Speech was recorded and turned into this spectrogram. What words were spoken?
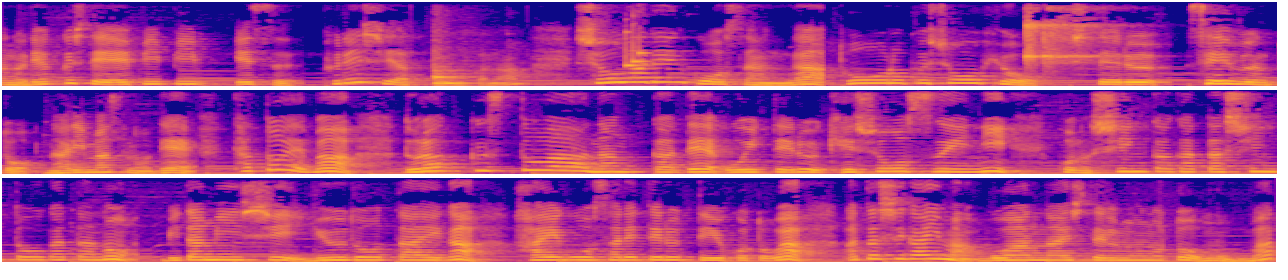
あの、略して APPS、プレシアっていうのかな？昭和電工さんが登録商標してる成分となりますので、例えば、ドラッグストアなんかで置いてる化粧水に、この進化型、浸透型のビタミン C 誘導体が配合されてるっていうことは、私が今ご案内してるものともう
